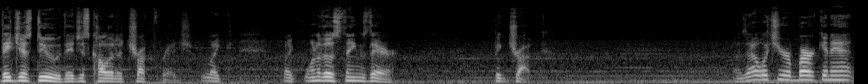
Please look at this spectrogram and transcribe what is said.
They just do. They just call it a truck fridge, like, like one of those things there. Big truck. Is that what you were barking at?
